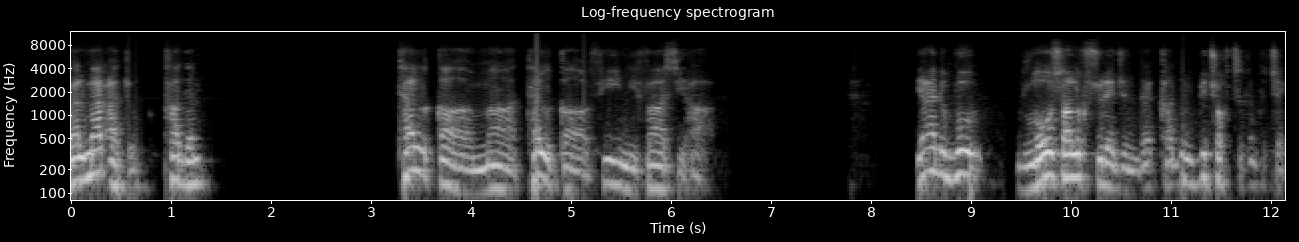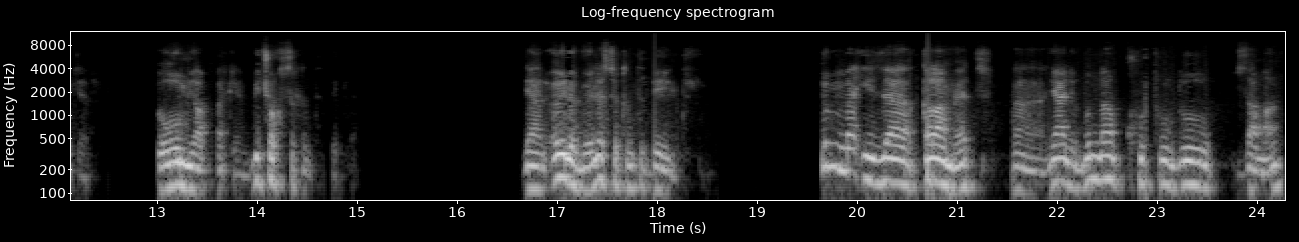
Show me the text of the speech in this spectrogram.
vel mer'atu kadın telqa ma telqa fi nifasiha yani bu loğusalık sürecinde kadın birçok sıkıntı çeker. Doğum yaparken birçok sıkıntı çeker. Yani öyle böyle sıkıntı değildir. Sümme izâ kâmet yani bundan kurtulduğu zaman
